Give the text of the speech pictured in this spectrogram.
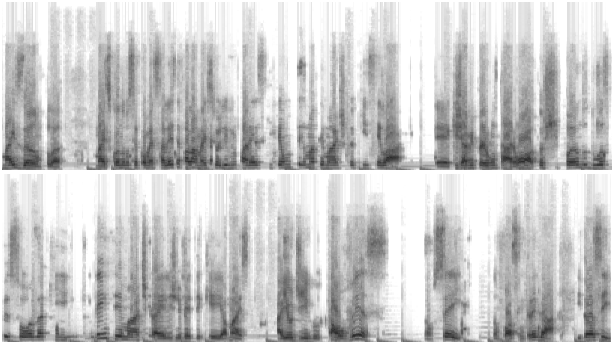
mais ampla. Mas quando você começa a ler, você fala, ah, mas seu livro parece que tem um, uma temática que, sei lá, é, que já me perguntaram, ó, oh, tô chipando duas pessoas aqui. Tem temática LGBTQIA+. Aí eu digo, talvez, não sei, não posso entregar. Então, assim,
